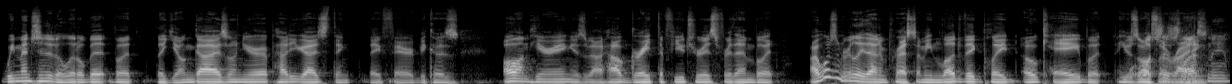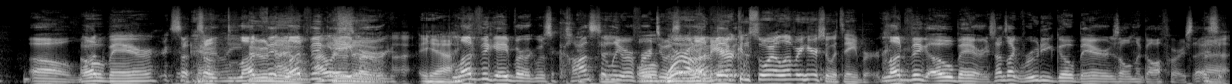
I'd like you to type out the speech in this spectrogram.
We mentioned it a little bit, but the young guys on Europe, how do you guys think they fared? Because all I'm hearing is about how great the future is for them, but I wasn't really that impressed. I mean, Ludwig played okay, but he was What's also his riding. last name? Oh, Lud- Oh, Bear. so, so. Ludwig. Ludwig Aberg. uh, yeah. Ludwig Aberg was constantly referred to as We're on Ludwig, American soil over here, so it's Aberg. Ludwig Obear. He sounds like Rudy Gobert is on the golf course. Uh,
